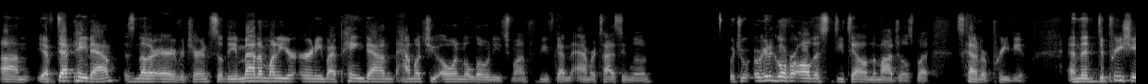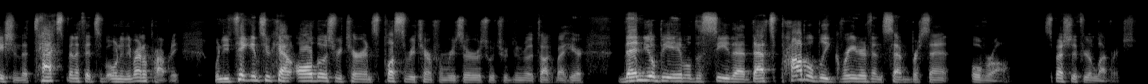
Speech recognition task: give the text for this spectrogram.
Um, you have debt pay down is another area of return. So the amount of money you're earning by paying down how much you owe on the loan each month, if you've got an amortizing loan, which we're, going to go over all this detail in the modules, but it's kind of a preview. And then depreciation, the tax benefits of owning the rental property. When you take into account all those returns plus the return from reserves, which we didn't really talk about here, then you'll be able to see that that's probably greater than 7% overall, especially if you're leveraged.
